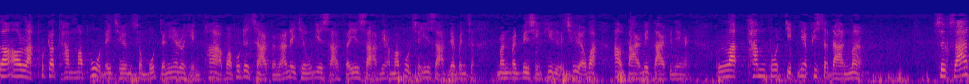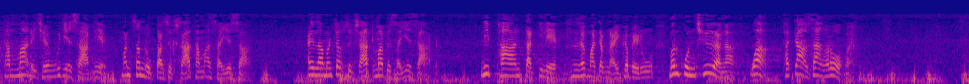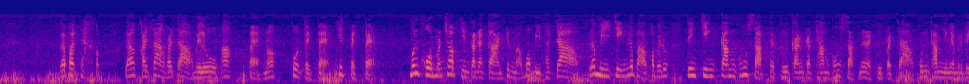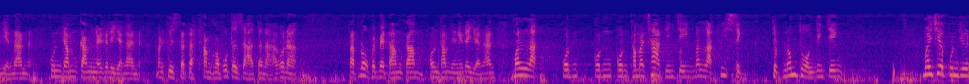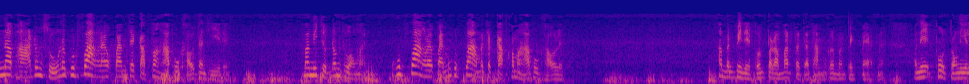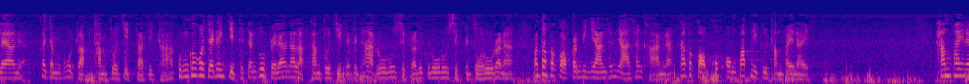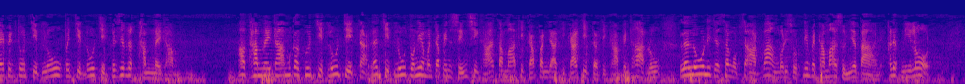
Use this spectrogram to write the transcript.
เราเอาหลักพุทธธรรมมาพูดในเชิงสมมุติอย่างนี้ให้เราเห็นภาพว่าพุทธศาสนาในเชิงวิทยาศาสตร์ไสยศาสตร์เนี่ยมาพูดไสยศาสตร์เนี่ยเป็นมันมันเป็นสิ่งที่เหลือเชื่อว่าอ้าวตายไม่ตายเป็นยังไง หลักธรรมตัวจิตเนี่ยพิสดารมาก ศึกษาธรรมะในเชิงวิทยาศาสตร์เนี่ยมันสนุกกว่าศึกษาธรรมะไสยศาสตร์ไอ้เรามันชอบศึกษาธรรมะเป็นไสยศาสตร์ นิพพานตัดกิเลสแล้วมาจากไหนก็ไม่รู้มันคุณเชื่อไงว่าพระเจ้าสร้างโลกอะแล้วพระเจ้า แล้วใครสร้างพระเจ้าไม่รู้อ้าวแปลกเนาะพูดแปลกๆคิดแปลกๆมันคนมันชอบจินตนาการขึ้นมา ว่ามีพระเจ้า แล้วมีจริงหรือเปล่าก็ไม่รู้ จริง ๆ กรรมของสัตว์ก็คือการกระทำของสัตว์นี่แหละคือพระเจ้า คุณทํำยังไงมันเป็นอย่างนั้นคุณทำกรรมยังไงก็ได้อย่างนั้นมันคือสัจธรรมของพุทธศาสนาก็นะ ตัดโลกไปไปตามกรรม คนทำอย่างนี้ได้อย่างนั้น มันหลักคนคนคนธรรมชาติจริง ๆ มันหลักฟิสิกส์จุดโน้มถ่วงจริง ๆ ไม่เชื่อคุณยืนหน้าผาต้องสูง แล้วคุณฟ้างอะไรออกไปมันจะกลับเข้าหาภูเขาทันทีเลย มันมีจุดน้มถ่วงมัน คุณฟ้างอะไรไป มันคุณฟ้างมันจะกลับเข้ามาหาภูเขาเลยถ้ามันเป็นเหตุผลปรมัตถธรรมก็มันแปลกๆนะ อันนี้พูดตรงนี้แล้วเนี่ย ก็จะมาพูดหลักธรรมตัวจิตตาติขา คุณเข้าใจเรื่องจิตที่ฉันพูดไปแล้วนะหลักธรรมตัวจิตเนี่ยเป็นธาตุรู้รู้สึกแล้วรู้รู้สึกเป็นตัวรู้แล้วนะมันต้องประกอบกันวิญญาณสัญญาสังขารนะถ้าประกอบครบองค์ปั๊บนี่คือทำภายในทำภายในเป็นตัวจิตรู้เป็นจิตรู้จิตก็ชื่อเรียกทำในธรรมเอาทำในธรรมก็คือจิตรู้จิตนะและจิตรู้ตัวนี้มันจะเป็นสิงสิขาสมาธิขาปัญญาติขาจิตติขาเป็นธาตุรู้ และรู้นี่จะสงบสะอาดว่างบริสุทธิ์นี่เป็นธรรมะสุญญตาเนี่ยเขาเรียกนิโรธ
